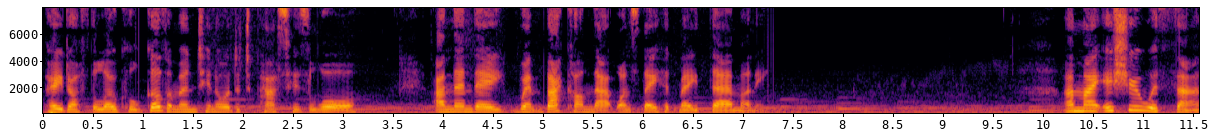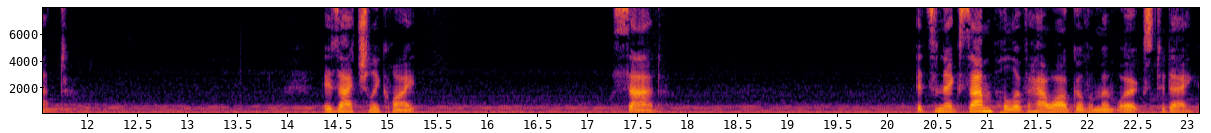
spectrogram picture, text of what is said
paid off the local government in order to pass his law and then they went back on that once they had made their money. And my issue with that is actually quite sad. It's an example of how our government works today.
